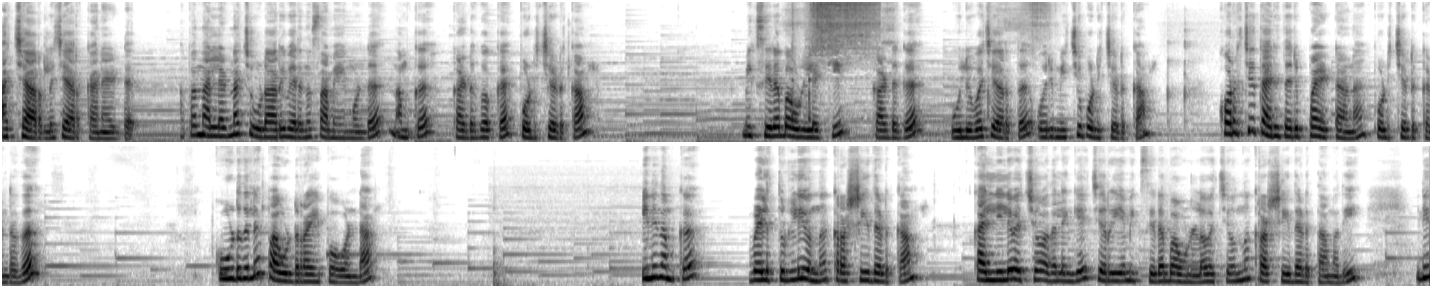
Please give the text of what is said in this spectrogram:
അച്ചാറിൽ ചേർക്കാനായിട്ട്. അപ്പം നല്ലെണ്ണ ചൂടാറി വരുന്ന സമയം കൊണ്ട് നമുക്ക് കടുകൊക്കെ പൊടിച്ചെടുക്കാം. മിക്സിയുടെ ബൗളിലേക്ക് കടുക് ഉലുവ ചേർത്ത് ഒരുമിച്ച് പൊടിച്ചെടുക്കാം. കുറച്ച് തരിതരിപ്പായിട്ടാണ് പൊടിച്ചെടുക്കേണ്ടത്. കൂടുതൽ പൗഡറായി പോവണ്ട. ഇനി നമുക്ക് വെളുത്തുള്ളി ഒന്ന് ക്രഷ് ചെയ്തെടുക്കാം. കല്ലിൽ വെച്ചോ അതല്ലെങ്കിൽ ചെറിയ മിക്സിയുടെ ബൗളിലോ വെച്ചോ ഒന്ന് ക്രഷ് ചെയ്തെടുത്താൽ മതി. ഇനി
